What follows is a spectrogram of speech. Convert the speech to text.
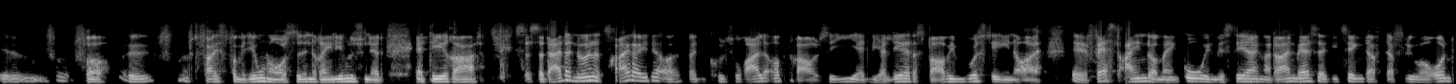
øh for øh, faktisk for millioner år siden, rent evolutionært, at det er rart. Så, så der er der noget, der trækker i det, og der er den kulturelle opdragelse i, at vi har lært at spare op i mursten, og øh, fast ejendom er en god investering, og der er en masse af de ting, der, der flyver rundt.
